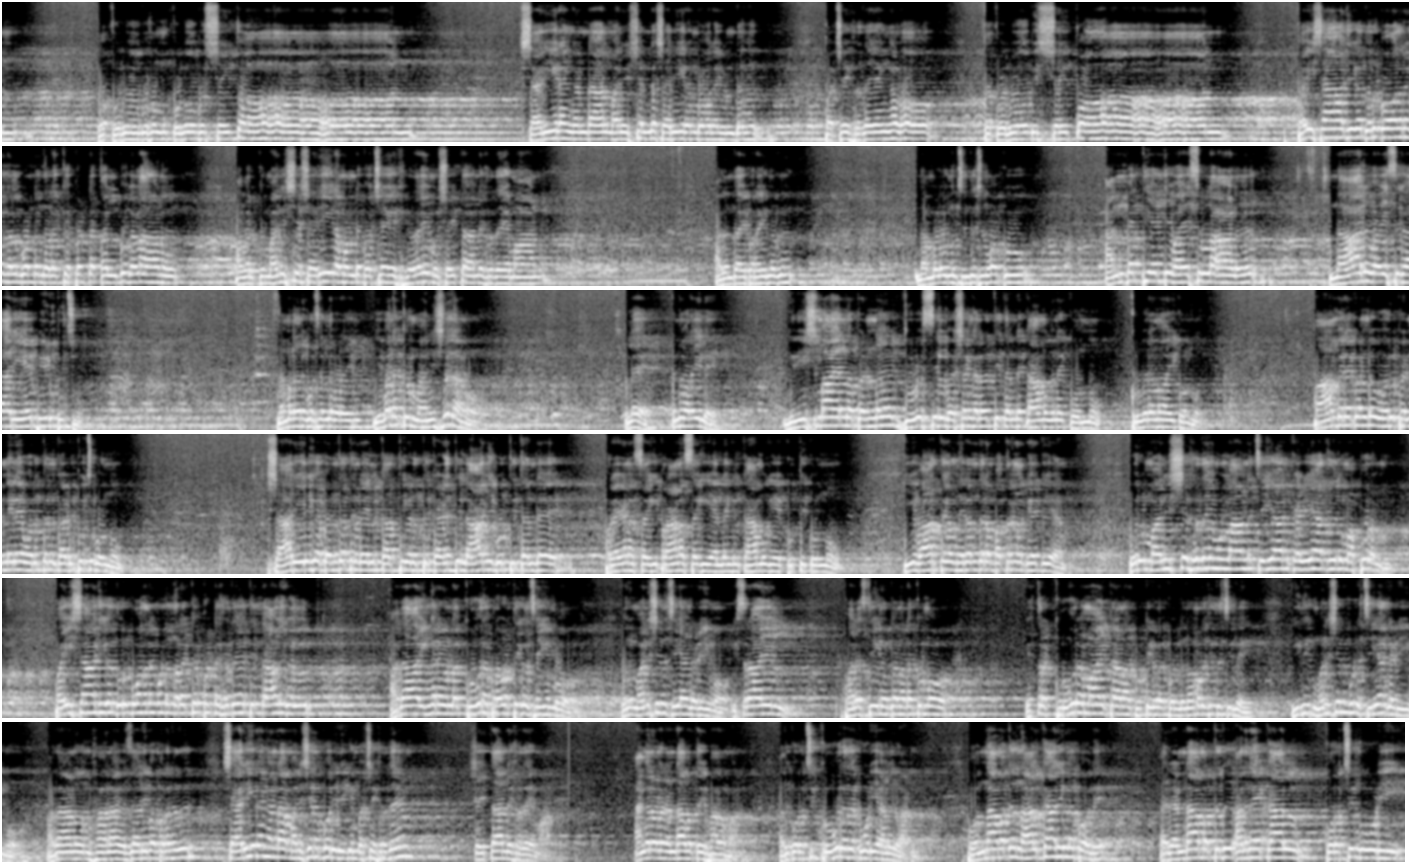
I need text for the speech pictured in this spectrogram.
ശരീരം കണ്ടാൽ മനുഷ്യന്റെ ശരീരം പോലെയുണ്ട്. പക്ഷേ ഹൃദയങ്ങളോ കഖുലൂബി الشيطان പൈശാചിക ദുർബോധനങ്ങൾ കൊണ്ട് നിറയ്ക്കപ്പെട്ട കൽബുകളാണ് അവർക്ക് മനുഷ്യ ശരീരമുണ്ട് പക്ഷേ ഹൃദയം ഷൈത്താന്റെ ഹൃദയമാണ്. അതെന്തായി പറയുന്നത്? നമ്മളൊന്ന് ചിന്തിച്ചു നോക്കൂ. അൻപത്തിയഞ്ച് വയസ്സുള്ള ആൾ നാല് വയസ്സുകാരിയെ പീഡിപ്പിച്ചു. നമ്മളതിനെ കുറിച്ച് എന്ത് പറയും? ഇവനൊക്കെ മനുഷ്യനാണോ? അല്ലേ? എന്ന് പറയില്ലേ? ഗ്രീഷ്മ എന്ന പെണ്ണ് ജ്യൂസിൽ വിഷം കലർത്തി തന്റെ കാമുകനെ കൊന്നു. ക്രൂരമായി കൊന്നു. പാമ്പിനെ കൊണ്ട് ഒരു പെണ്ണിനെ ഒരുത്തൻ കടുപ്പിച്ചു കൊന്നു. ശാരീരിക ബന്ധത്തിനിടയിൽ കത്തിയെടുത്ത് കഴുത്തിൽ ആഞ്ഞു കുത്തി തന്റെ പ്രേണസഖി പ്രാണസഖി അല്ലെങ്കിൽ കാമുകയെ കുത്തിക്കൊന്നു ഈ വാർത്തകൾ നിരന്തരം പത്രങ്ങൾ കേൾക്കുകയാണ്. ഒരു മനുഷ്യ ഹൃദയമുള്ളാണ് ചെയ്യാൻ കഴിയാത്തതിലും അപ്പുറം പൈശാചിക ദുർബോധനം കൊണ്ട് നിറയ്ക്കപ്പെട്ട ഹൃദയത്തിന്റെ ആളുകൾ അതാ ഇങ്ങനെയുള്ള ക്രൂര പ്രവർത്തികൾ ചെയ്യുമ്പോൾ ഒരു മനുഷ്യന് ചെയ്യാൻ കഴിയുമോ? ഇസ്രായേൽ ഫലസ്തീൻ യുദ്ധം നടക്കുമ്പോൾ എത്ര ക്രൂരമായിട്ടാണ് ആ കുട്ടികളെ കൊല്ലുന്നത്? നമ്മൾ ചിന്തിച്ചില്ലേ ഇത് മനുഷ്യനെ കൊണ്ട് ചെയ്യാൻ കഴിയുമോ? അതാണ് മഹാനായ വസാലിബ പറഞ്ഞത്. ശരീരം കണ്ട മനുഷ്യനെ പോലെ ഇരിക്കും പക്ഷെ ഹൃദയം ഷെയ്ത്താന്റെ ഹൃദയമാണ്. അങ്ങനെയുള്ള രണ്ടാമത്തെ വിഭാഗമാണ്. അത് കുറച്ച് ക്രൂരത കൂടിയ ആളുകളാണ്. ഒന്നാമത്തെ നാൽക്കാലികളെ പോലെ രണ്ടാമത്തത് അതിനേക്കാൾ കുറച്ചും കൂടി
